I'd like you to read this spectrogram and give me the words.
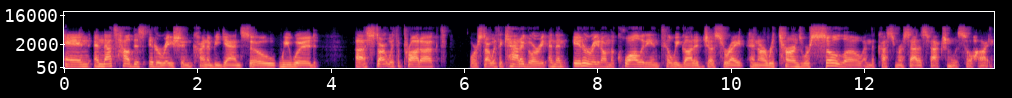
And and that's how this iteration kind of began. So we would uh, start with a product or start with a category and then iterate on the quality until we got it just right. And our returns were so low and the customer satisfaction was so high.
